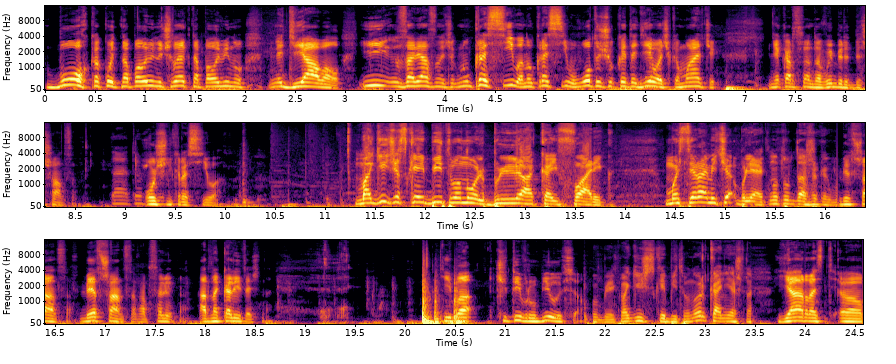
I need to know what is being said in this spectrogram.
бог какой-то, наполовину человек, наполовину дьявол. И завязанный человек. Ну, красиво, ну, красиво. Вот еще какая-то девочка, мальчик. Мне кажется, он это выберет без шансов. Да, тоже. Очень красиво. Магическая битва 0, бля, кайфарик. Мастера меча, блять, ну тут даже как бы... Без шансов. Без шансов, абсолютно. Однокалиточно. Типа, читы врубил и все. Блять, магическая битва 0, конечно. Ярость э,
